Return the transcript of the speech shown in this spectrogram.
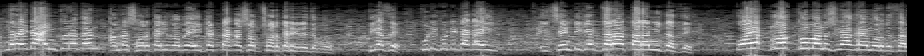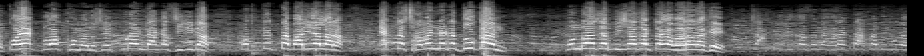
আপনারা এটা আইন করে দেন, আমরা সরকারি ভাবে এইটার টাকা সব সরকারিরে দেবো। ঠিক আছে? কোটি কোটি টাকা এই সিন্ডিকেট যারা, তারা নিতেছে। কয়েক লক্ষ মানুষ না খায় মরবে, স্যার। কয়েক লক্ষ মানুষ, এই পুরান ঢাকা সিটিটা, প্রত্যেকটা বাড়িওয়ালারা, একটা সামান্য একটা দোকান, পনেরো হাজার, বিশ হাজার টাকা ভাড়া রাখে। দিতেছে না হারে টাকা দিব না,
